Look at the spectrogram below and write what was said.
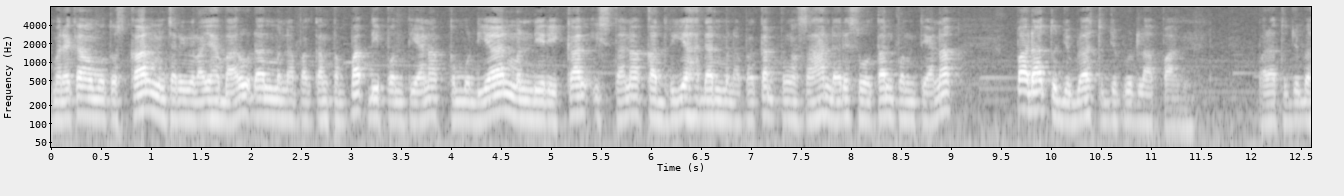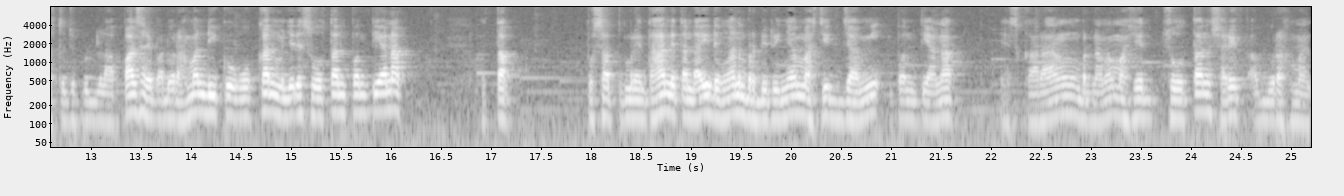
mereka memutuskan mencari wilayah baru dan mendapatkan tempat di Pontianak, kemudian mendirikan Istana Kadriyah dan mendapatkan pengesahan dari Sultan Pontianak pada 1778. Pada 1778, Syarif Abdurrahman dikukuhkan menjadi Sultan Pontianak. Letak pusat pemerintahan ditandai dengan berdirinya Masjid Jami Pontianak yang sekarang bernama Masjid Sultan Syarif Abdurrahman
